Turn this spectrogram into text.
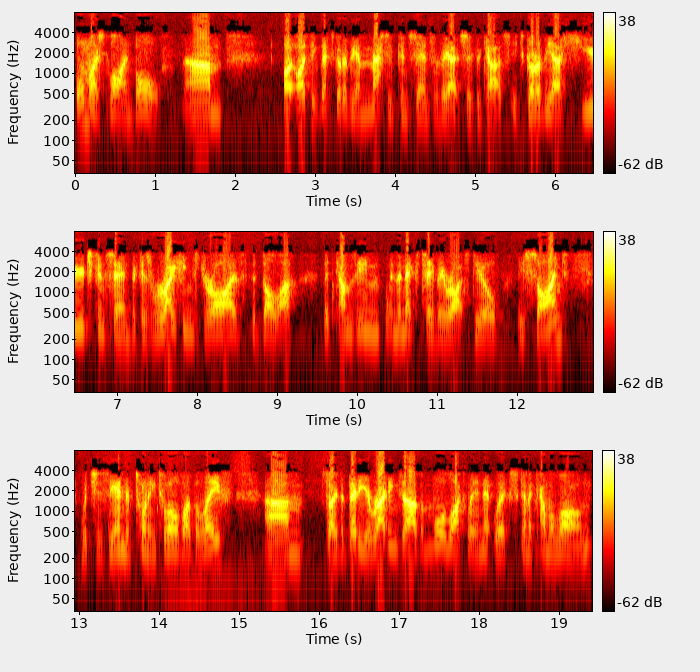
almost line ball. Um, I, I think that's got to be a massive concern for V8 supercars. It's got to be a huge concern because ratings drive the dollar that comes in when the next TV rights deal is signed, which is the end of 2012, I believe. Um, so the better your ratings are, the more likely a network's going to come along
